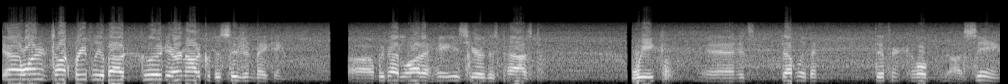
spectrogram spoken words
Yeah, I wanted to talk briefly about good aeronautical decision making. Uh, we've had a lot of haze here this past week, and it's definitely been difficult uh, seeing.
